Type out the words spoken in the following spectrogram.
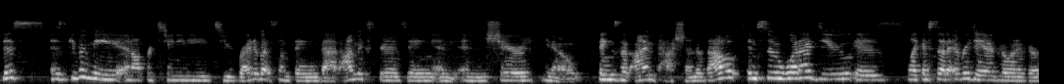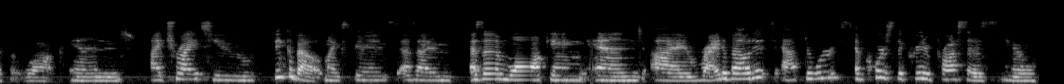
this has given me an opportunity to write about something that I'm experiencing and, and share, you know, things that I'm passionate about. And so what I do is, like I said, every day I go on a barefoot walk and I try to think about my experience as I'm as I'm walking and I write about it afterwards. Of course, the creative process, you know,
